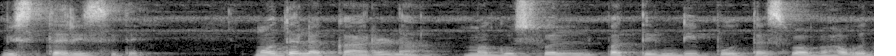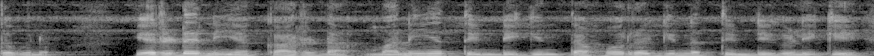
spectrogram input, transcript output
ವಿಸ್ತರಿಸಿದೆ. ಮೊದಲ ಕಾರಣ ಮಗು ಸ್ವಲ್ಪ ತಿಂಡಿಪೋತ ಸ್ವಭಾವದವನು. ಎರಡನೆಯ ಕಾರಣ ಮನೆಯ ತಿಂಡಿಗಿಂತ ಹೊರಗಿನ ತಿಂಡಿಗಳಿಗೆ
